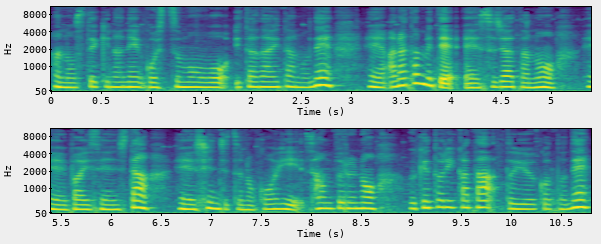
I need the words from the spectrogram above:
あの素敵なねご質問をいただいたので、えー、改めて、えー、スジャータの、え焙煎した、え真実のコーヒーサンプルの受け取り方ということで、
